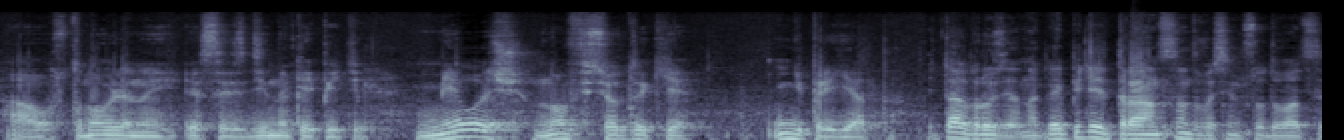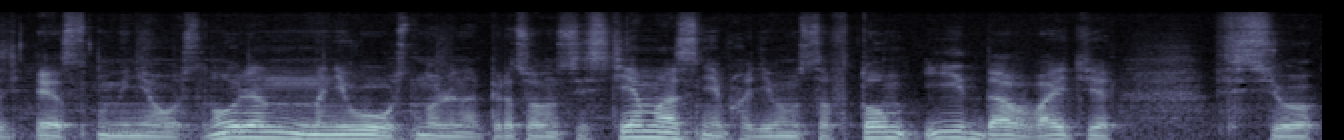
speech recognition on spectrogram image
а, установленный SSD накопитель. Мелочь, но все-таки неприятно. Итак, друзья, накопитель Transcend 820S у меня установлен. На него установлена операционная система с необходимым софтом. И давайте все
